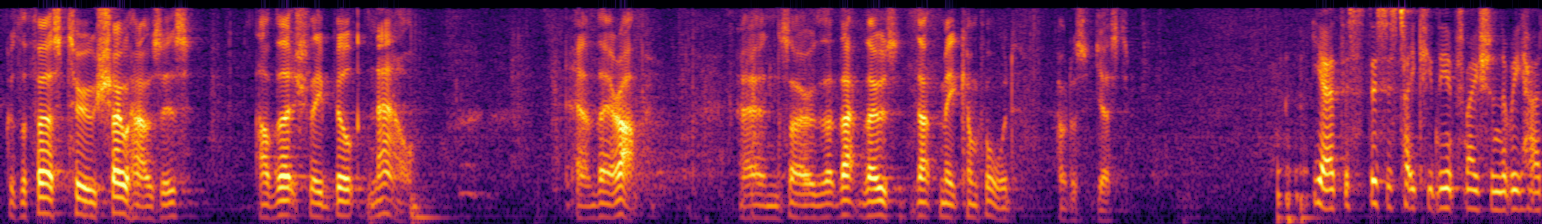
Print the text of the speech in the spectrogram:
because the first two show houses are virtually built now and they're up. And so that, that, those, that may come forward, I would suggest. Yeah, this, this is taking the information that we had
